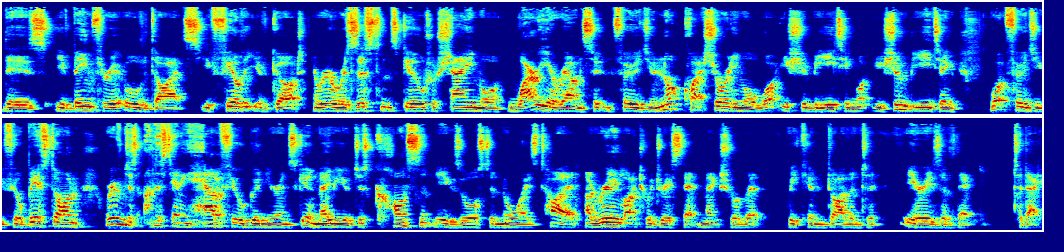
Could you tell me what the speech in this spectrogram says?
there's you've been through all the diets you feel that you've got a real resistance guilt or shame or worry around certain foods you're not quite sure anymore what you should be eating what you shouldn't be eating what foods you feel best on or even just understanding how to feel good in your own skin. Maybe you're just constantly exhausted and always tired. I'd really like to address that and make sure that we can dive into areas of that today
